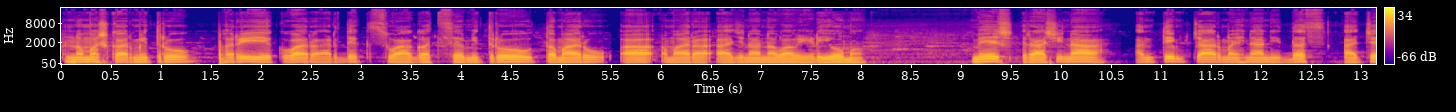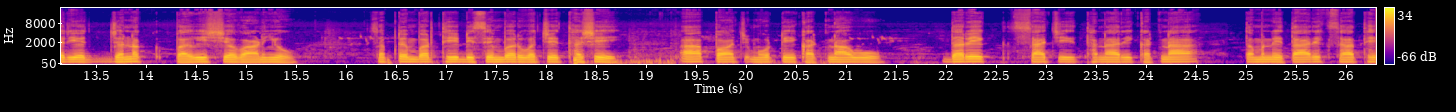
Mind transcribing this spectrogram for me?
નમસ્કાર મિત્રો, ફરી એકવાર હાર્દિક સ્વાગત છે મિત્રો તમારું આ અમારા આજના નવા વિડીયોમાં. મેષ રાશિના અંતિમ ચાર મહિનાની દસ આશ્ચર્યજનક ભવિષ્યવાણીઓ સપ્ટેમ્બરથી ડિસેમ્બર વચ્ચે થશે. આ પાંચ મોટી ઘટનાઓ દરેક સાચી થનારી ઘટના તમને તારીખ સાથે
